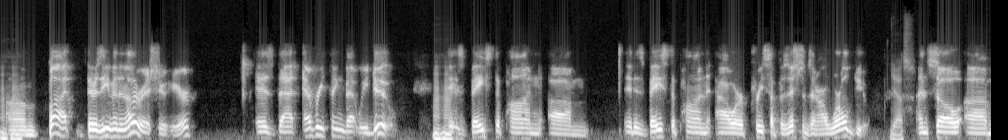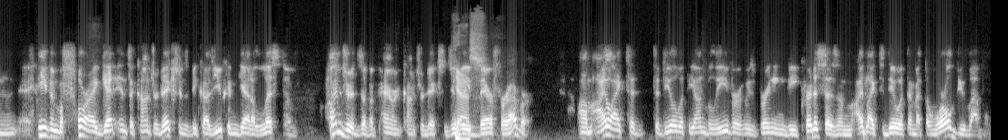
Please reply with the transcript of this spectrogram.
Mm-hmm. Um, but there's even another issue here is that everything that we do mm-hmm. is based upon um, it is based upon our presuppositions and our worldview. Yes. And so um, even before I get into contradictions, because you can get a list of hundreds of apparent contradictions, you'll yes. be there forever. Um, I like to, to deal with the unbeliever who's bringing the criticism. I'd like to deal with them at the worldview level.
